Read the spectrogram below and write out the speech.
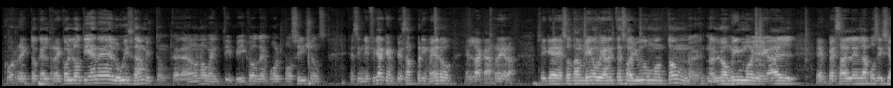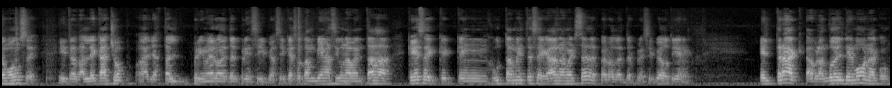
Correcto, que el récord lo tiene Lewis Hamilton, que ha ganado 90 y pico de pole positions, que significa que empiezas primero en la carrera. Así que eso también, obviamente, eso ayuda un montón. No, no es lo mismo llegar, empezar en la posición 11 y tratar de catch up ya estar primero desde el principio. Así que eso también ha sido una ventaja que, se, que, que justamente se gana Mercedes, pero desde el principio lo tiene. El track, hablando del de Mónaco,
